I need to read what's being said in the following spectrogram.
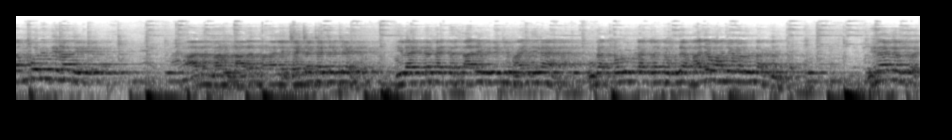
तंबोरी तिला दे. नारद नारद म्हणाले छे छे छे छे तिला एकदा काय तर तारे विरेची माहिती नाही. उद्या तोडून टाकलं तर उद्या माझ्या वाजे करून टाकतील. मी नाही करतोय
